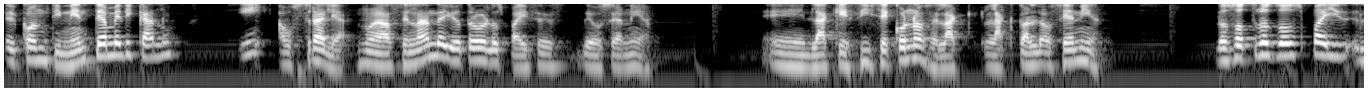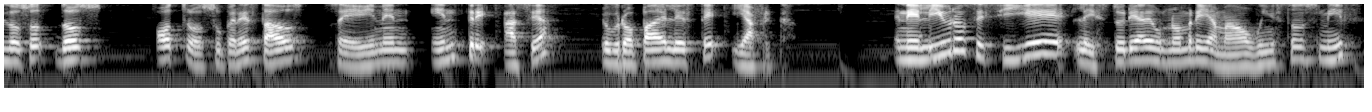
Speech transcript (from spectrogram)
el continente americano y Australia, Nueva Zelanda y otro de los países de Oceanía. Eh, la que sí se conoce, la, actual Oceanía. Los otros dos países, los dos otros superestados se dividen entre Asia, Europa del Este y África. En el libro se sigue la historia de un hombre llamado Winston Smith,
